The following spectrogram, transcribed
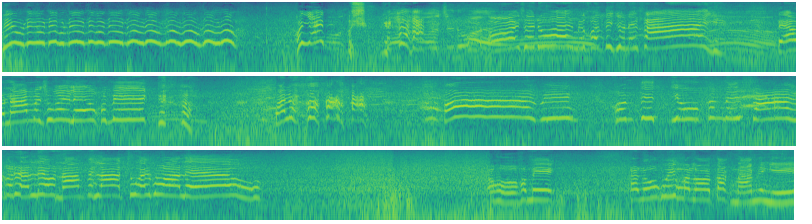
เร็วเร็ว ช่วยด้วยโอ้ยช่วยด้วย มีคนติดอยู่ในทรายเออไปเอาน้ำมาช่วยเร็วคุณบิ๊กไปเลยอ้ายมีคนติดอยู่ข้างในทรายคนนั้นเร็วน้ำไปลาดช่วยพ่อเร็วโอ้โหเขาเมกถ้าลูกวิ่งมารอตักน้ำอย่างนี้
